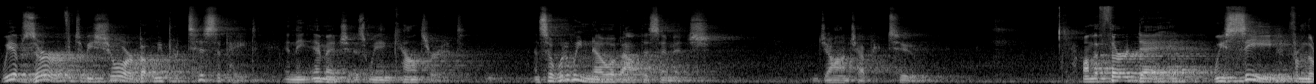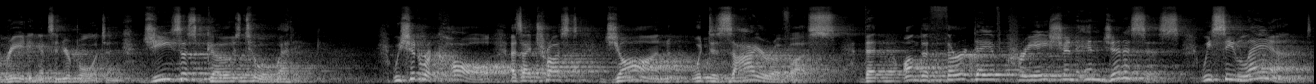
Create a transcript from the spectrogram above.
We observe, to be sure, but we participate in the image as we encounter it. And so, what do we know about this image? John chapter 2. On the third day, we see from the reading, it's in your bulletin, Jesus goes to a wedding. We should recall, as I trust John would desire of us, that on the third day of creation in Genesis, we see land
